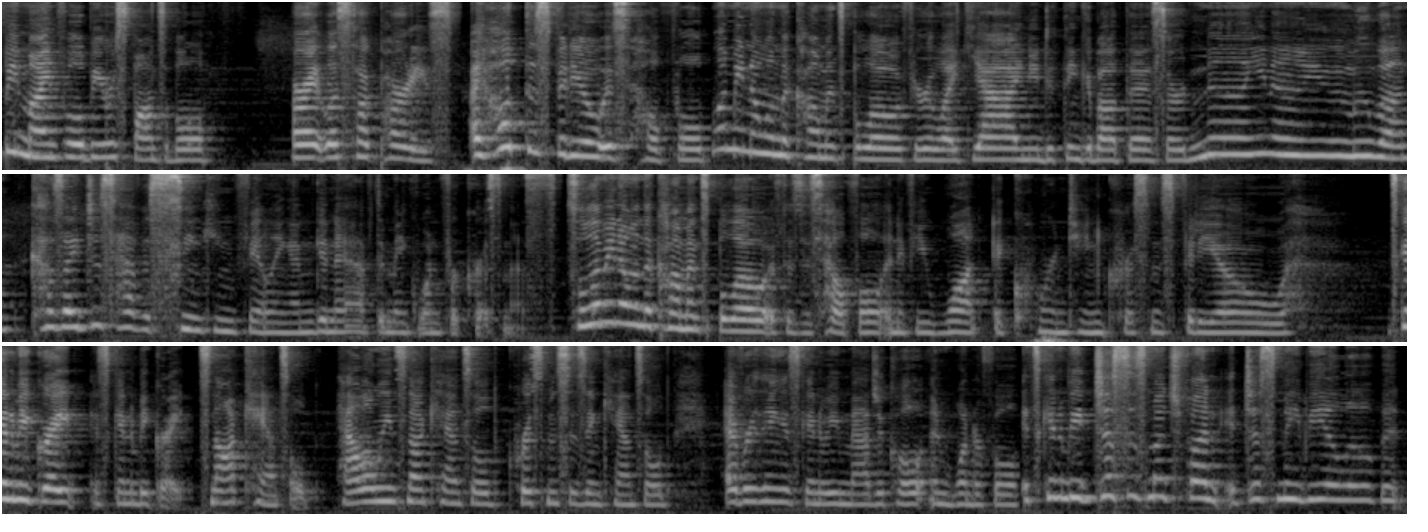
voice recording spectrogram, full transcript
Be mindful, be responsible. Alright, let's talk parties. I hope this video is helpful. Let me know in the comments below if you're like, yeah, I need to think about this, or nah, you know, you move on. Because I just have a sinking feeling I'm gonna have to make one for Christmas. So let me know in the comments below if this is helpful and if you want a quarantine Christmas video. It's gonna be great. It's gonna be great. It's not canceled. Halloween's not canceled. Christmas isn't canceled. Everything is gonna be magical and wonderful. It's gonna be just as much fun. It just may be a little bit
